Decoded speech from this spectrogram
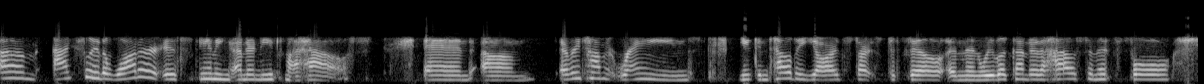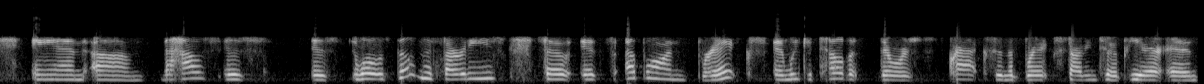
Um, actually, the water is standing underneath my house, and um, every time it rains, you can tell the yard starts to fill, and then we look under the house and it's full, and um, the house is is well, it was built in the 30s, so it's up on bricks, and we could tell that there was cracks in the bricks starting to appear. And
